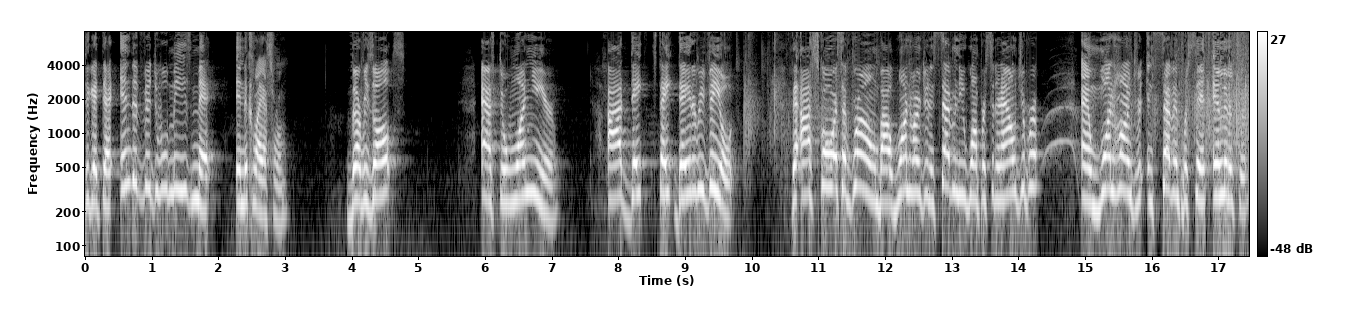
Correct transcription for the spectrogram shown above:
to get their individual needs met in the classroom. The results? After one year, our state data revealed that our scores have grown by 171% in algebra and 107% in literature.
